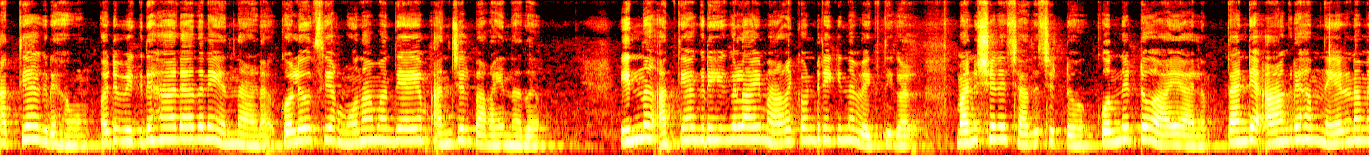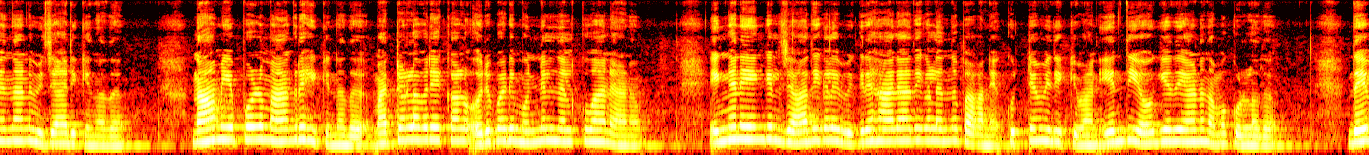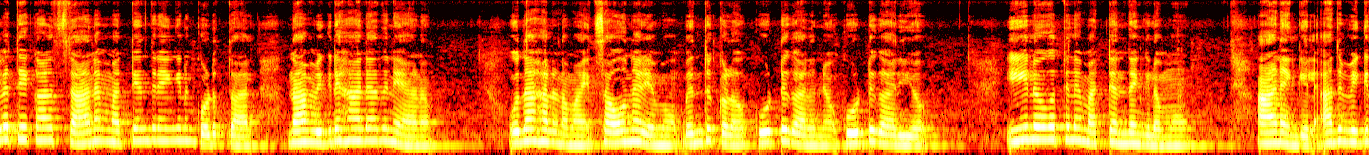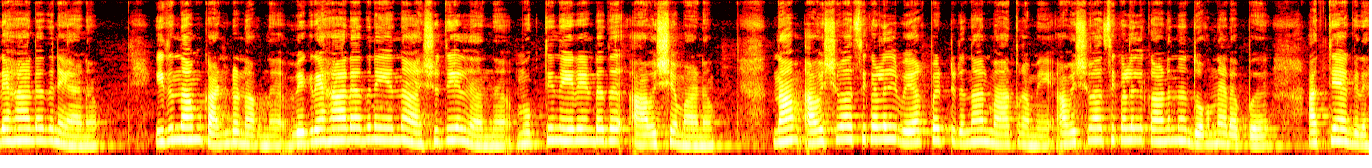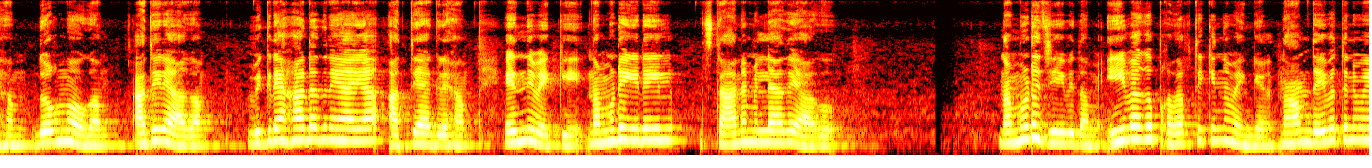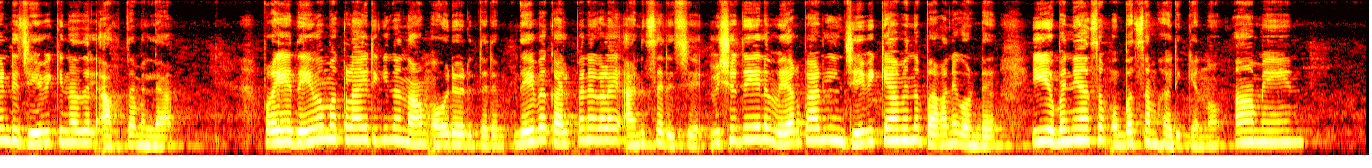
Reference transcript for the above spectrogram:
അത്യാഗ്രഹവും ഒരു വിഗ്രഹാരാധന എന്നാണ് കൊലോസിയർ മൂന്നാം അധ്യായം അഞ്ചിൽ പറയുന്നത്. ഇന്ന് അത്യാഗ്രഹികളായി മാറിക്കൊണ്ടിരിക്കുന്ന വ്യക്തികൾ മനുഷ്യനെ ചതിച്ചിട്ടോ കൊന്നിട്ടോ ആയാലും തന്റെ ആഗ്രഹം നേടണമെന്നാണ് വിചാരിക്കുന്നത്. നാം എപ്പോഴും ആഗ്രഹിക്കുന്നത് മറ്റുള്ളവരെക്കാൾ ഒരുപടി മുന്നിൽ നിൽക്കുവാനാണ്. ഇങ്ങനെയെങ്കിൽ ജാതികളെ വിഗ്രഹാരാധികൾ എന്ന് പറഞ്ഞ് കുറ്റം വിധിക്കുവാൻ എന്ത് യോഗ്യതയാണ് നമുക്കുള്ളത്? ദൈവത്തേക്കാൾ സ്ഥാനം മറ്റെന്തിനെങ്കിലും കൊടുത്താൽ നാം വിഗ്രഹാരാധനയാണ്. ഉദാഹരണമായി സൗന്ദര്യമോ ബന്ധുക്കളോ കൂട്ടുകാരനോ കൂട്ടുകാരിയോ ഈ ലോകത്തിലെ മറ്റെന്തെങ്കിലുമോ ആണെങ്കിൽ അത് വിഗ്രഹാരാധനയാണ്. ഇത് നാം കണ്ടുണർന്ന് വിഗ്രഹാരാധന എന്ന അശുദ്ധിയിൽ നിന്ന് മുക്തി നേടേണ്ടത് ആവശ്യമാണ്. നാം അവിശ്വാസികളിൽ വേർപ്പെട്ടിരുന്നാൽ മാത്രമേ അവിശ്വാസികളിൽ കാണുന്ന ദുർനടപ്പ് അത്യാഗ്രഹം ദുർമോഹം അതിരാഗം വിഗ്രഹാരാധനയായ അത്യാഗ്രഹം എന്നിവയ്ക്ക് നമ്മുടെ ഇടയിൽ സ്ഥാനമില്ലാതെയാകൂ. നമ്മുടെ ജീവിതം ഈ വക പ്രവർത്തിക്കുന്നുവെങ്കിൽ നാം ദൈവത്തിനു വേണ്ടി ജീവിക്കുന്നതിൽ അർത്ഥമില്ല. പ്രിയ ദൈവമക്കളായിരിക്കുന്ന നാം ഓരോരുത്തരും ദൈവകൽപ്പനകളെ അനുസരിച്ച് വിശുദ്ധിയിലും വേർപാടിലും ജീവിക്കാമെന്ന് പറഞ്ഞുകൊണ്ട് ഈ ഉപന്യാസം ഉപസംഹരിക്കുന്നു. ആമേൻ.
